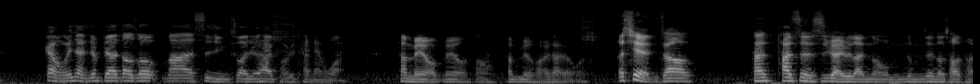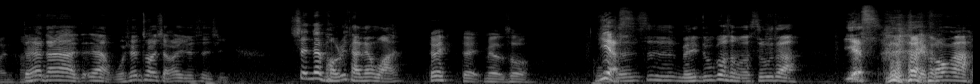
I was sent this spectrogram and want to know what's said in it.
干我跟你讲，你就不要到时候妈的事情出来，就他跑去台南玩，他没有没有哦，他没有跑去台南玩，而且你知道，他他真的是越来越烂哦，我们我们真的都超讨厌他。等一下等一下等一下，我现在突然想到一件事情，现在跑去台南玩？对对，没有错。Yes 是没读过什么书的啊，Yes，伪解封啊，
